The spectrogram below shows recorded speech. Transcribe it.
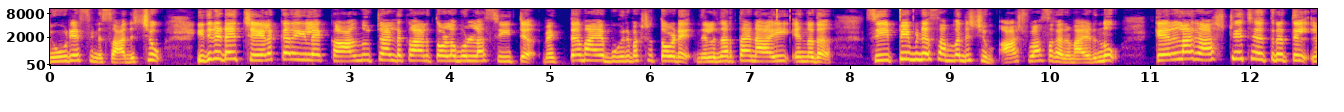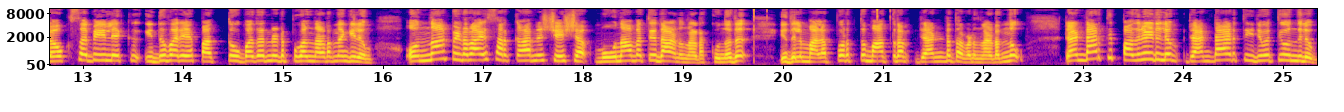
യു ഡി എഫിന് സാധിച്ചു. ഇതിനിടെ ചേലക്കരയിലെ കാൽനൂറ്റാണ്ട് കാലത്തോളമുള്ള സീറ്റ് വ്യക്തമായ ഭൂരിപക്ഷത്തോടെ നിലനിർത്താനായി എന്നത് സി പി എമ്മിനെ സംബന്ധിച്ചും ആശ്വാസകരമായിരുന്നു. കേരള രാഷ്ട്രീയ ചരിത്രത്തിൽ ലോക്സഭയിലേക്ക് ഇതുവരെ പത്ത് ഉപതെരഞ്ഞെടുപ്പുകൾ നടന്നെങ്കിലും ഒന്നാം പിണറായി സർക്കാരിന് ശേഷം മൂന്നാമത്തേതാണ് നടക്കുന്നത്. ഇതിൽ മലപ്പുറത്ത് മാത്രം രണ്ടു തവണ നടന്നു. രണ്ടായിരത്തി പതിനേഴിലും രണ്ടായിരത്തി ഇരുപത്തി ഒന്നിലും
